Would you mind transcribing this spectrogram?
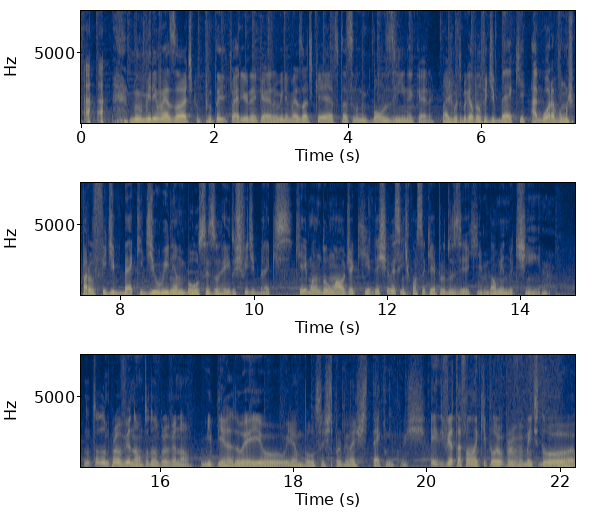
no mínimo exótico. Puta que pariu, né, cara? No mínimo exótico é, tu tá sendo muito bonzinho, né, cara? Mas muito obrigado pelo feedback. Agora vamos para o feedback de William Bolsas, o rei dos feedbacks. Que ele mandou um áudio aqui. Deixa eu ver se a gente consegue reproduzir aqui. Me dá um minutinho. Não tô dando pra ouvir, não. Tô dando pra ouvir, não. Me perdoe aí, o William Bolsas, problemas técnicos. Ele devia estar falando aqui, pro- provavelmente, do,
